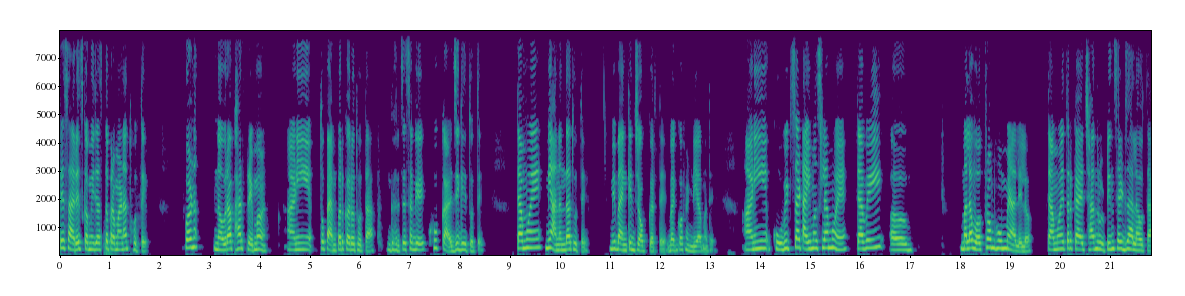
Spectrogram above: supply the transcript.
ते सारेच कमी जास्त प्रमाणात होते. पण नवरा फार प्रेमळ आणि तो पॅम्पर करत होता. घरचे सगळे खूप काळजी घेत होते. त्यामुळे मी आनंदात होते. मी बँकेत जॉब करते बँक ऑफ इंडियामध्ये आणि कोविडचा टाईम असल्यामुळे त्यावेळी मला वर्क फ्रॉम होम मिळालेलं. त्यामुळे तर काय छान रुटीन सेट झाला होता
